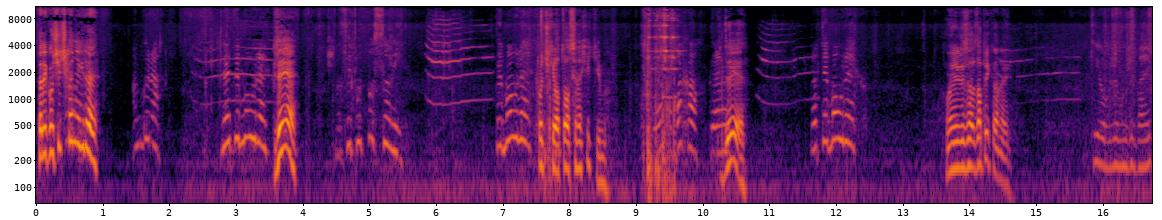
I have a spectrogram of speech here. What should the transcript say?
Tady kočička někde. Angora. Ne, to je mourek. Kde je? Asi pod postelí. To je mourek. Počkej, já to asi nechytím. Jo, bacha. Kde je? No to je. On je někde za- zapikaný. Ty jo, kde může být?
